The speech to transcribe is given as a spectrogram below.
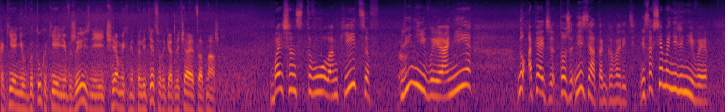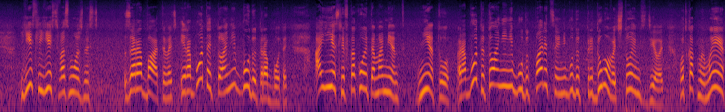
Какие они в быту, какие они в жизни, и чем их менталитет все-таки отличается от наших? Большинство ланкийцев ленивые, они, ну, опять же, тоже нельзя так говорить, не совсем они ленивые. Если есть возможность зарабатывать и работать, то они будут работать. А если в какой-то момент нету работы, то они не будут париться и не будут придумывать, что им сделать. Вот как мы, мы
